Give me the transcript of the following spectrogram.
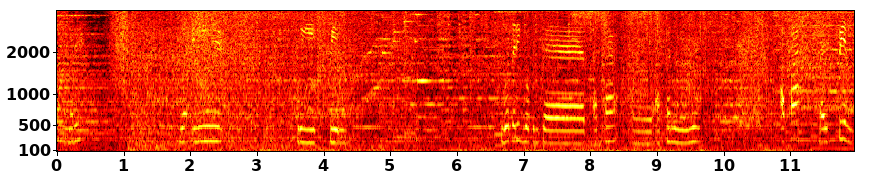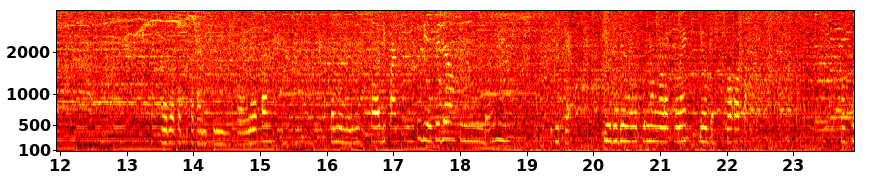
Enggak deh enggak ini free spin. Gue tadi gue pencet apa eh, apa namanya? Apa? By spin. Nggak apa-apa kita pancing. Soalnya kan apa namanya? Kalau dipancing itu biasanya dia langsung banyak jadi kayak ya udah deh walaupun ngelek-ngelek ya udah nggak apa-apa. Aku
